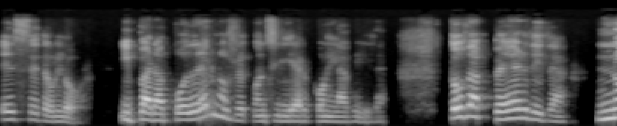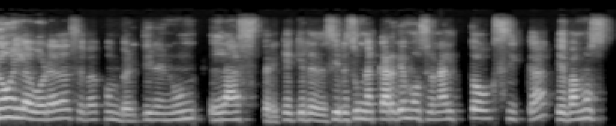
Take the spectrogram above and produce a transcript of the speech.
ese dolor y para podernos reconciliar con la vida. Toda pérdida no elaborada se va a convertir en un lastre. ¿Qué quiere decir? Es una carga emocional tóxica que vamos,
